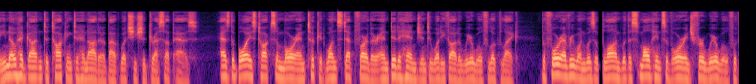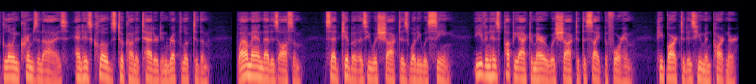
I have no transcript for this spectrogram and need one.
Ino had gotten to talking to Hinata about what she should dress up as. As the boys talked some more and took it one step farther and did a henge into what he thought a werewolf looked like. Before everyone was a blonde with a small hints of orange fur werewolf with glowing crimson eyes and his clothes took on a tattered and ripped look to them. Wow man that is awesome. Said Kiba as he was shocked as what he was seeing. Even his puppy Akamaru was shocked at the sight before him. He barked at his human partner.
